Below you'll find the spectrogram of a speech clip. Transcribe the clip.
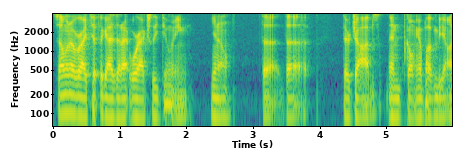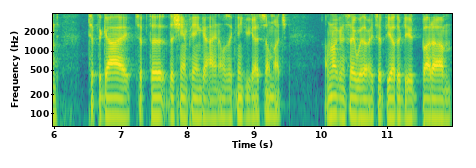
so I went over I tipped the guys that I, were actually doing you know the the their jobs and going above and beyond. Tipped the guy tipped the the champagne guy and I was like thank you guys so much. I'm not gonna say whether I tipped the other dude but um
